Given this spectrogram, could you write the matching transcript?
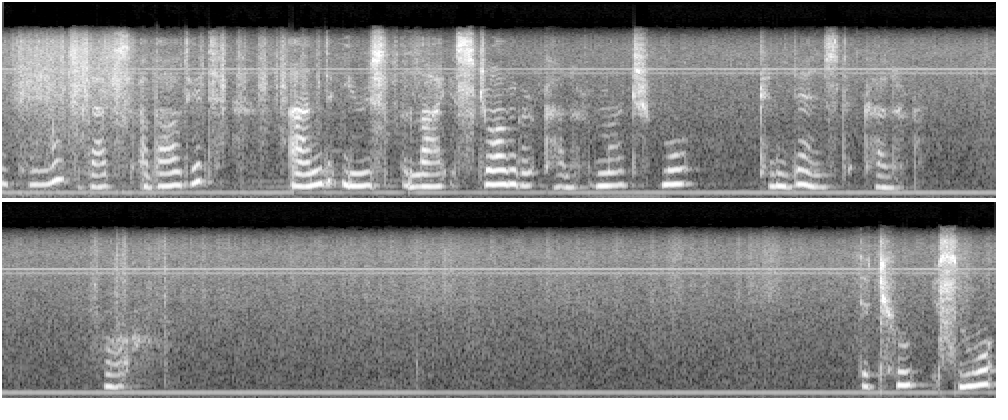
okay that's about it. And use light stronger color much more condensed color for the two small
